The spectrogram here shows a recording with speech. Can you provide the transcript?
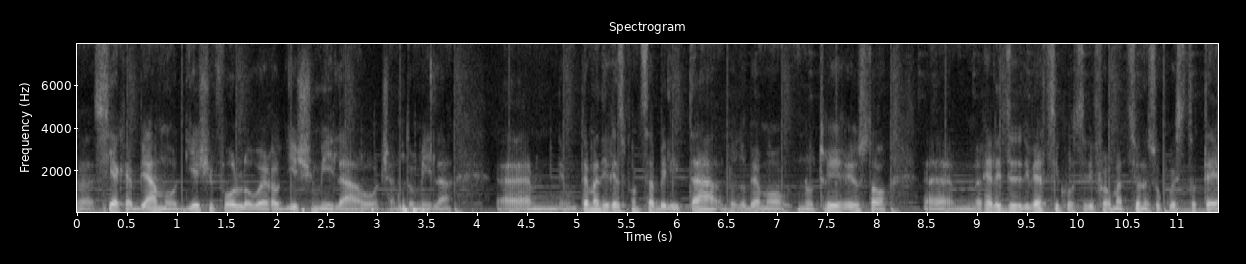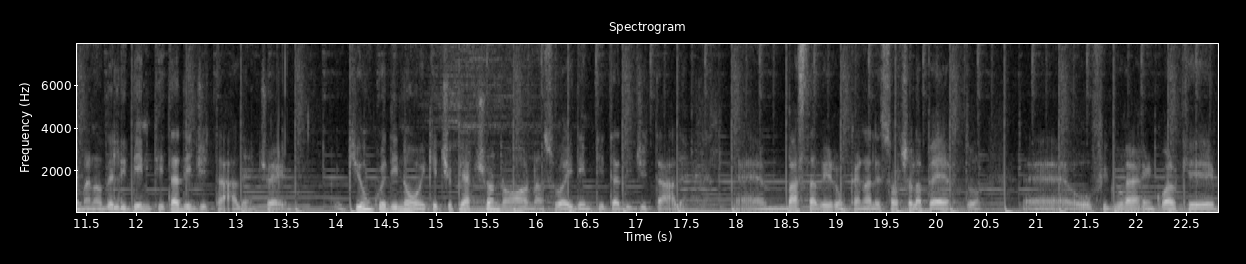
eh, sia che abbiamo 10 follower o 10.000 o 100.000, Um, un tema di responsabilità lo dobbiamo nutrire. Io sto um, realizzando diversi corsi di formazione su questo tema no? dell'identità digitale, cioè chiunque di noi che ci piaccia o no ha una sua identità digitale. Eh, basta avere un canale social aperto eh, o figurare in qualche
